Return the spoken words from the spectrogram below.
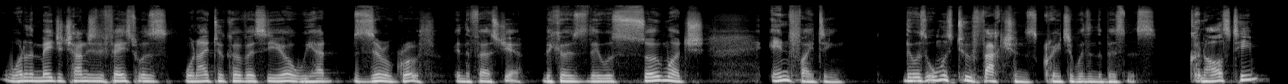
One of the major challenges we faced was when I took over as CEO, we had zero growth in the first year because there was so much infighting. There was almost two factions created within the business. Kunaal's team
